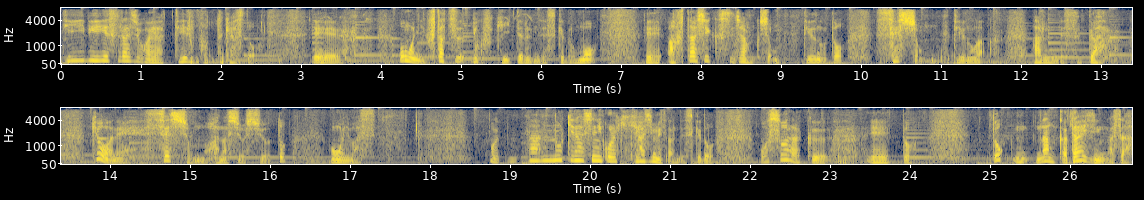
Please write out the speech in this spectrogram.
TBS ラジオがやっているポッドキャスト、えー主に2つよく聞いてるんですけども、えーアフターシックスジャンクションっていうのと、セッションっていうのがあるんですが、今日はね、セッションの話をしようと思います。もう何の気なしにこれ聞き始めたんですけど、おそらく、えーっと、どなんか大臣がさ、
